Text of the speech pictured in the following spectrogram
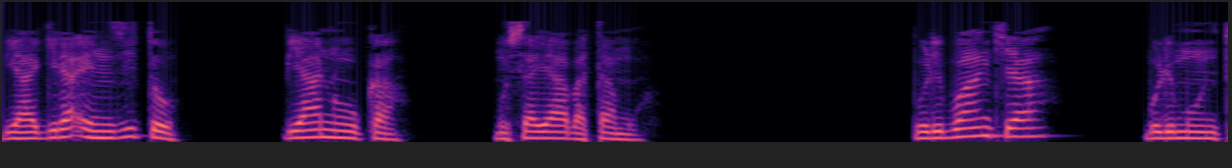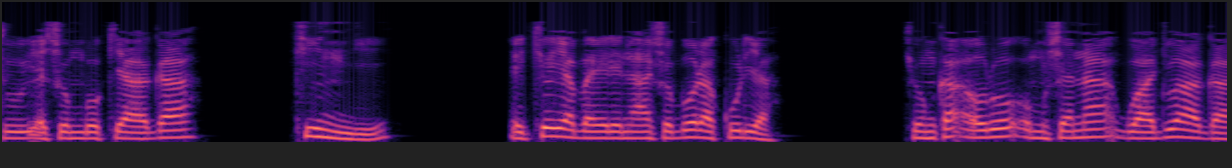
byagira enzito byanuka musaya batamu buli bwankya buli muntu yashombokyaga kingi ekyo yabaire na ashobora kulya. Kyonka oro omushana gwajwaga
